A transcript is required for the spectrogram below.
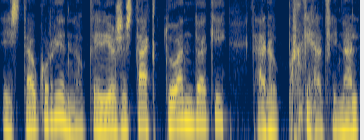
está ocurriendo, que Dios está actuando aquí. Claro, porque al final,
